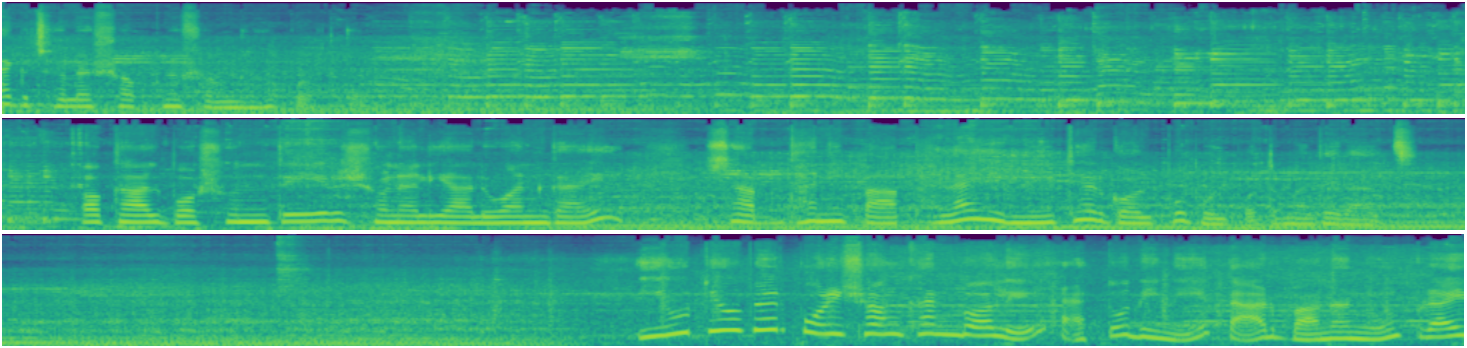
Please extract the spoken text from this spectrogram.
এক ঝোলা স্বপ্ন সংগ্রহ করতে। অকাল বসন্তের সোনালি আলোয়ান গায়ে সাবধানী পা ফেলা এই মেয়েটার গল্প বলব তোমাদের আজ। ইউটিউবের পরিসংখ্যান বলে এতদিনে তার বানানো প্রায়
